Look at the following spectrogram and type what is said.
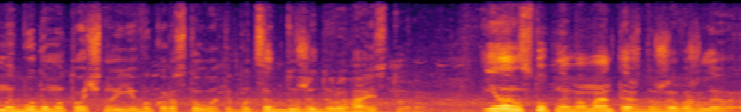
ми будемо точно її використовувати, бо це дуже дорога історія. І наступний момент теж дуже важливий.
